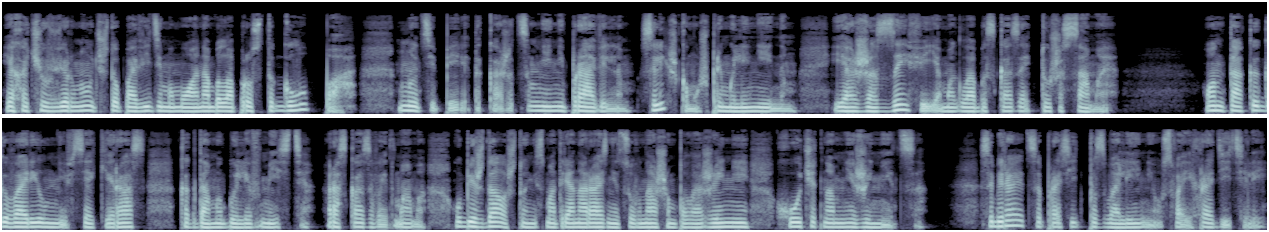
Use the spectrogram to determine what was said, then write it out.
Я хочу вернуть, что, по-видимому, она была просто глупа, но теперь это кажется мне неправильным, слишком уж прямолинейным, и о Жозефе я могла бы сказать то же самое. Он так и говорил мне всякий раз, когда мы были вместе, рассказывает мама. Убеждал, что, несмотря на разницу в нашем положении, хочет на мне жениться. Собирается просить позволения у своих родителей.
